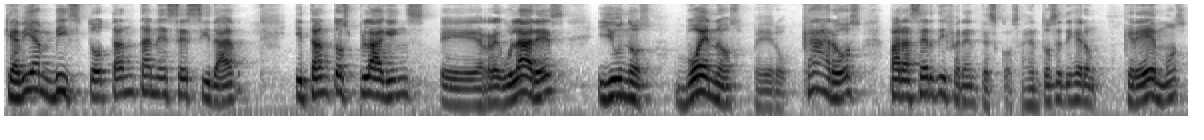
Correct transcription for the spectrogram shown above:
que habían visto tanta necesidad y tantos plugins eh, regulares y unos buenos pero caros para hacer diferentes cosas. Entonces dijeron, creemos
